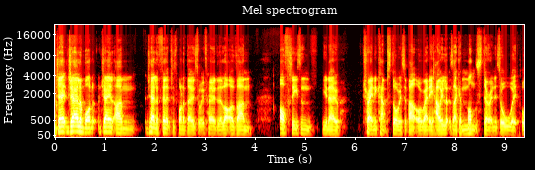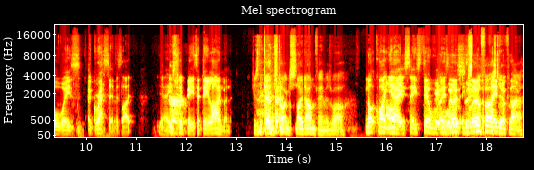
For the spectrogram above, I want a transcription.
J- Jaylen Waddle, J- um, Jaelan Phillips is one of those that we've heard a lot of um off-season, you know, training camp stories about already. How he looks like a monster and is always always aggressive. It's like yeah, he should be. He's a D lineman. Is the game starting to slow down for him as well? Not quite oh, yet. He's, he's, still he's, learned, he's, he's learned the, first year player.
